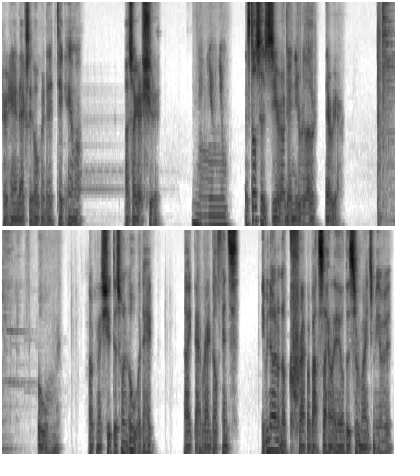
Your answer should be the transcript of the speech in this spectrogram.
her hand actually opened it. Take ammo. Oh, so I gotta shoot it. It still says zero. Do I need to reload? There we are. Boom. Oh, can I shoot this one? Oh, what the heck? I like that ragdoll fence. Even though I don't know crap about Silent Hill, this reminds me of it.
